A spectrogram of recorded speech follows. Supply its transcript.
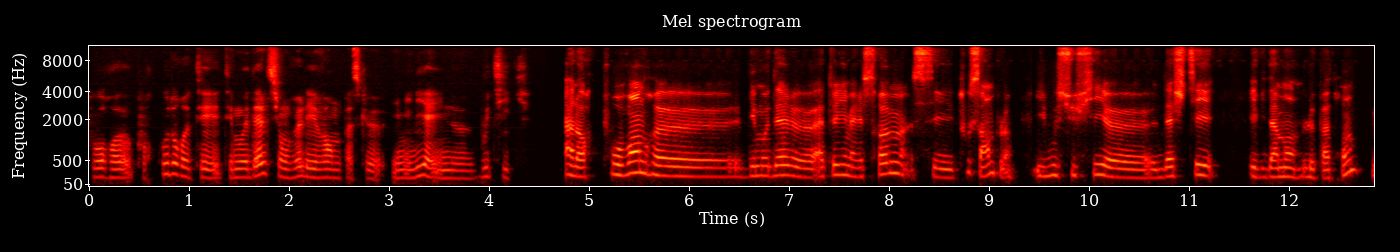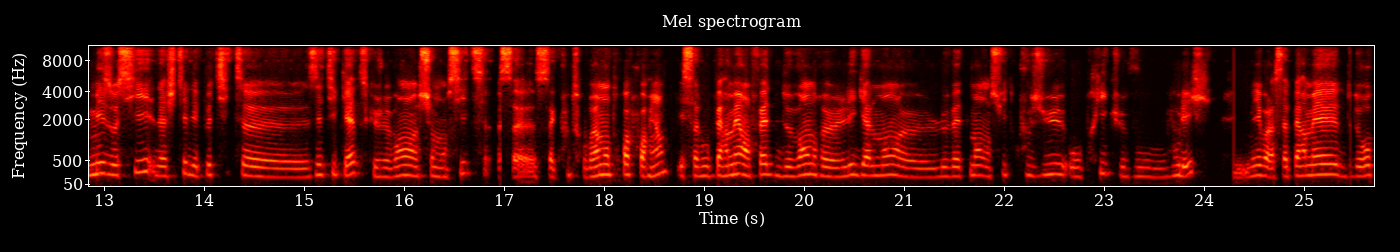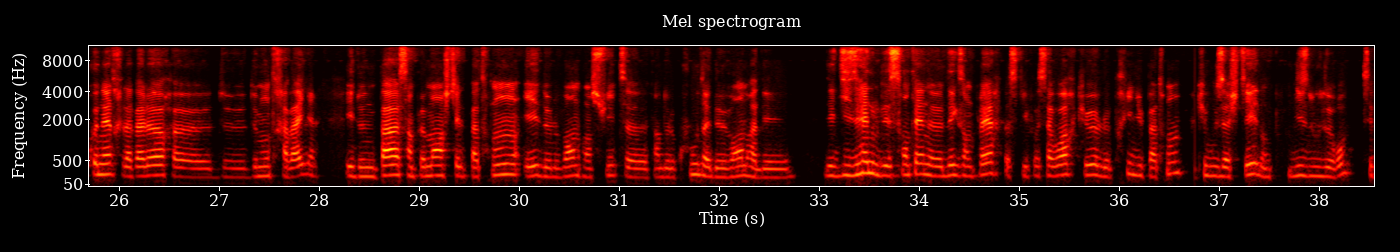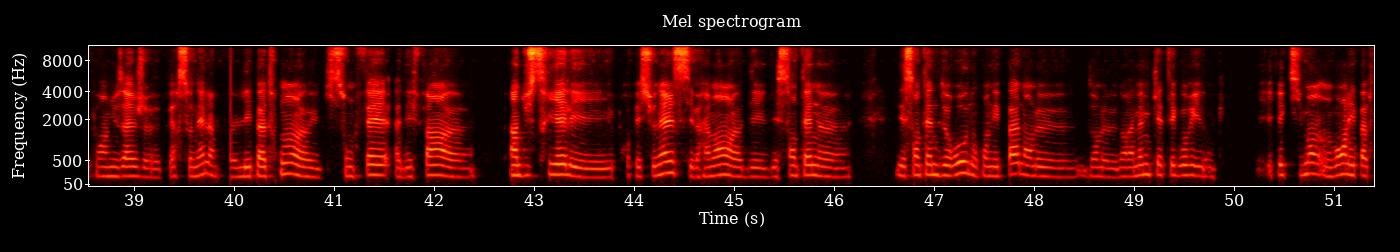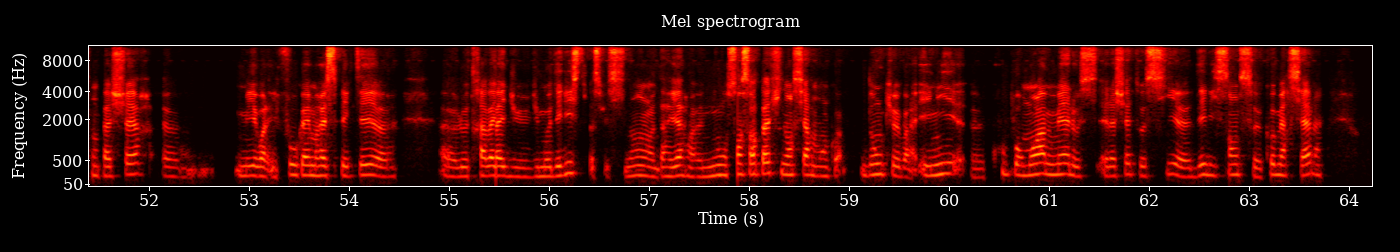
pour, pour coudre tes, tes modèles si on veut les vendre? Parce que Émilie a une boutique. Alors, pour vendre euh, des modèles euh, Atelier Maelstrom, c'est tout simple. Il vous suffit euh, d'acheter évidemment le patron, mais aussi d'acheter des petites étiquettes que je vends sur mon site. Ça, coûte vraiment trois fois rien et ça vous permet en fait de vendre légalement le vêtement ensuite cousu au prix que vous voulez. Mais voilà, ça permet de reconnaître la valeur de, de, mon travail et de ne pas simplement acheter le patron et de le vendre ensuite, enfin de le coudre et de le vendre à des, des dizaines ou des centaines d'exemplaires parce qu'il faut savoir que le prix du patron que vous achetez, donc 10-12 euros, c'est pour un usage euh, personnel. Les patrons euh, qui sont faits à des fins euh, industrielles et professionnelles, c'est vraiment des, centaines des centaines d'euros, donc on n'est pas dans, le, dans, le, dans la même catégorie. Donc effectivement, on vend les patrons pas chers, mais voilà, il faut quand même respecter euh, le travail du, modéliste, parce que sinon, euh, derrière, euh, nous, on s'en sort pas financièrement. Quoi. Donc voilà, Amy coût pour moi, mais elle, aussi, elle achète aussi des licences commerciales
